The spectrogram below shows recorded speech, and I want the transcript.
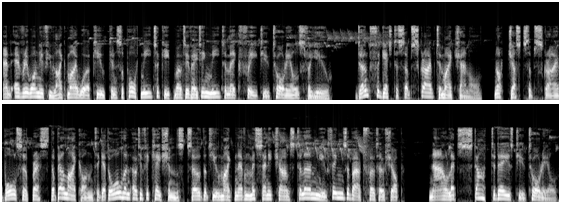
And everyone if you like my work you can support me to keep motivating me to make free tutorials for you. Don't forget to subscribe to my channel. Not just subscribe also press the bell icon to get all the notifications so that you might never miss any chance to learn new things about Photoshop. Now let's start today's tutorial.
